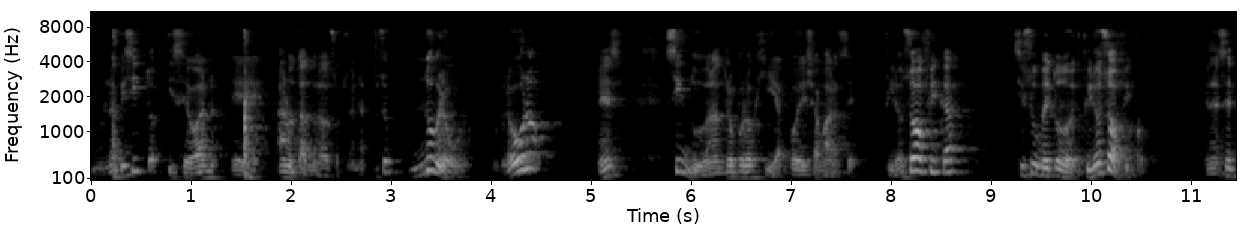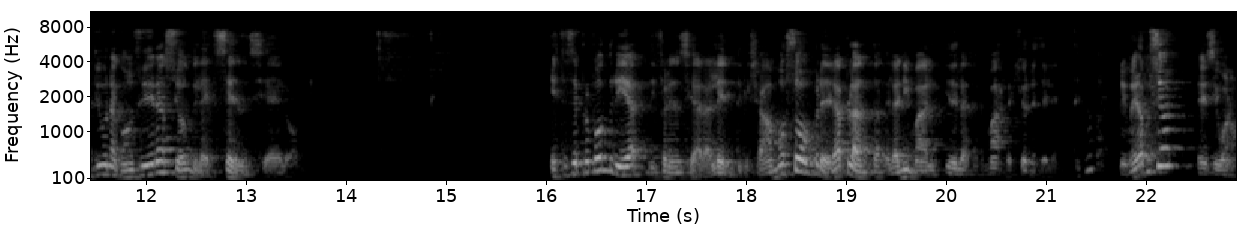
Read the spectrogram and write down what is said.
y un lapicito y se van eh, anotando las dos opciones. Número uno. Número uno es, sin duda, la antropología puede llamarse filosófica, si su método es filosófico, en el sentido de una consideración de la esencia del hombre. Este se propondría diferenciar al ente que llamamos hombre de la planta, del animal y de las demás regiones del ente. Primera opción es decir, bueno,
